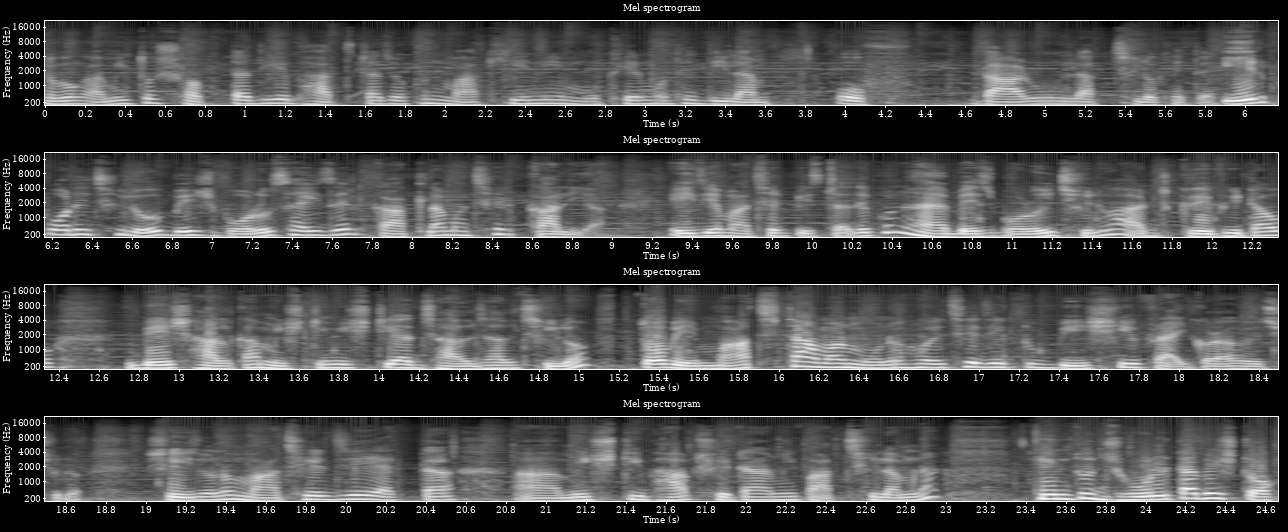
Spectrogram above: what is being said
এবং আমি তো সবটা দিয়ে ভাতটা যখন মাখিয়ে নিয়ে মুখের মধ্যে দিলাম, ওফ, দারুণ লাগছিল খেতে। এরপরে ছিল বেশ বড় সাইজের কাতলা মাছের কালিয়া। এই যে মাছের পিসটা দেখুন হ্যাঁ বেশ বড়ই ছিল আর গ্রেভিটাও বেশ হালকা মিষ্টি মিষ্টি আর ঝাল ঝাল ছিল। তবে মাছটা আমার মনে হয়েছে যে একটু বেশি ফ্রাই করা হয়েছিল। সেই জন্য মাছের যে একটা মিষ্টি ভাব সেটা আমি পাচ্ছিলাম না। কিন্তু ঝোলটা বেশ টক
